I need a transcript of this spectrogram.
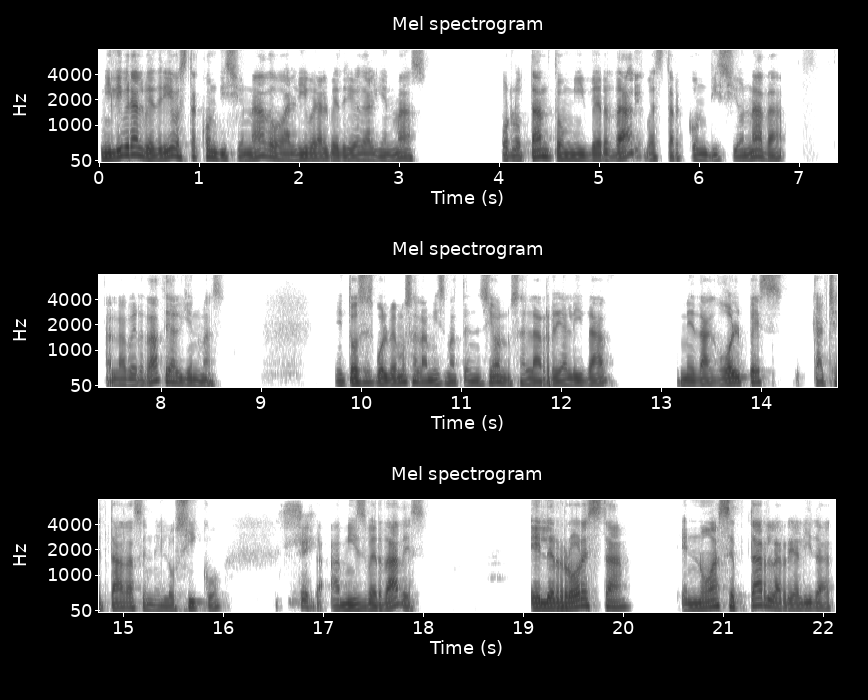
mi libre albedrío está condicionado al libre albedrío de alguien más. Por lo tanto, mi verdad va a estar condicionada a la verdad de alguien más. Entonces volvemos a la misma tensión. O sea, la realidad me da golpes, cachetadas en el hocico a mis verdades. El error está en no aceptar la realidad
